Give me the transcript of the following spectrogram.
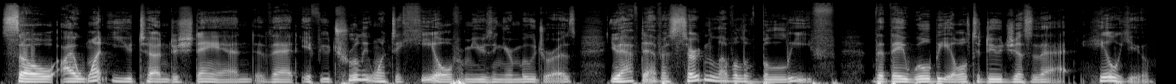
So i want you to understand that if you truly want to heal from using your mudras you have to have a certain level of belief that they will be able to do just that heal you.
